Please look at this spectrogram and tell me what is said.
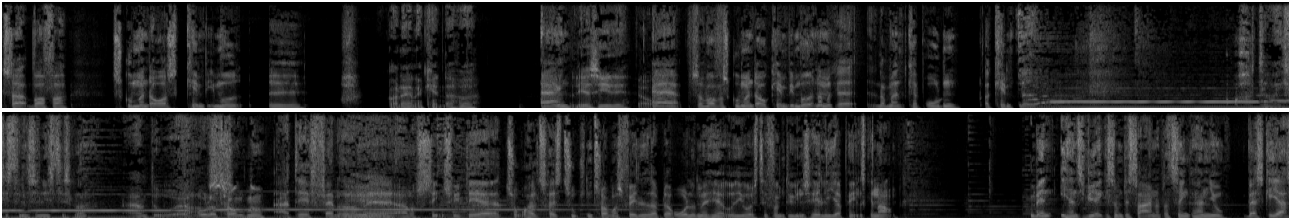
Så hvorfor skulle man dog også kæmpe imod, øh, Godt anerkendt dig for ja, ikke? lige at sige det. Jo. Ja, ja, så hvorfor skulle man dog kæmpe imod, når man kan, når man kan bruge den og kæmpe med? Åh, oh, det var eksistentialistisk, hva'? Jamen, du øh, ruller tungt nu. Ja, det er fandme med, er du sindssygt. Det er 52.000 Thomas fælde, der bliver rullet med her ude i Ostefondyens hellige japanske navn. Men i hans virke som designer, der tænker han jo, hvad skal jeg,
